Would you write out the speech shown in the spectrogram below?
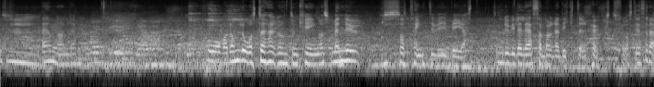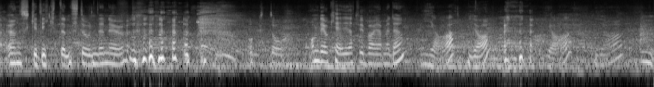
och spännande. Mm. Åh, vad de låter här runt omkring oss. Men nu så tänkte vi be att om du ville läsa några dikter högt för oss. Det är sådär önskedikten-stunden nu. Och då, om det är okej okay att vi börjar med den? Ja. Ja. ja. ja. Mm.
